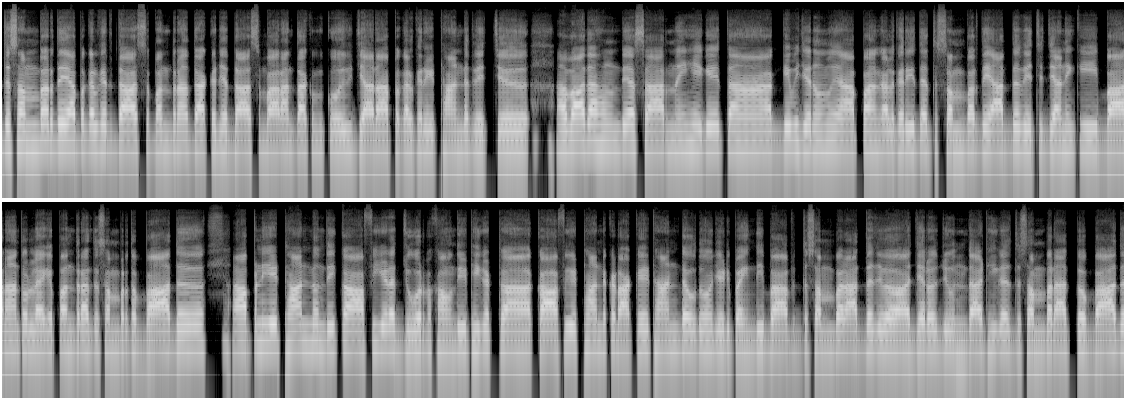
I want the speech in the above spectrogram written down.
ਦਸੰਬਰ ਦੇ ਆਪਾਂ ਗੱਲ ਕਰੀਏ 10 15 ਤੱਕ ਜਾਂ 10 12 ਤੱਕ ਵੀ ਕੋਈ ਵੀ ਜ਼ਿਆਦਾ ਆਪਾਂ ਗੱਲ ਕਰੀਏ ਠੰਡ ਵਿੱਚ ਵਾਧਾ ਹੋਣ ਦੇ ਆਸਾਰ ਨਹੀਂ ਹੈਗੇ, ਤਾਂ ਅੱਗੇ ਵੀ ਜਦੋਂ ਆਪਾਂ ਗੱਲ ਕਰੀਏ ਤਾਂ ਦਸੰਬਰ ਦੇ ਅੱਧ ਵਿੱਚ ਯਾਨੀ ਕਿ 12 ਤੋਂ ਲੈ ਕੇ 15 ਦਸੰਬਰ ਤੋਂ ਬਾਅਦ ਆਪਣੀ ਜਿਹੜੀ ਠੰਡ ਹੁੰਦੀ ਕਾਫੀ ਜਿਹੜਾ ਜ਼ੋਰ ਵਿਖਾਉਂਦੀ, ਠੀਕ ਹੈ ਕਾਫੀ ਠੰਡ ਕੜਾਕੇ ਠੰਡ ਉਦੋਂ ਜਿਹੜੀ ਪੈਂਦੀ ਬਾ ਦਸੰਬਰ ਅੱਧ ਜਦੋਂ ਜੋ ਹੁੰਦਾ, ਠੀਕ ਹੈ, ਦਸੰਬਰ ਅੱਧ ਤੋਂ ਬਾਅਦ,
